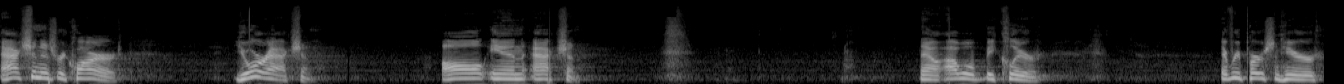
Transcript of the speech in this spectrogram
Action is required. Your action. All in action. Now, I will be clear. Every person here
